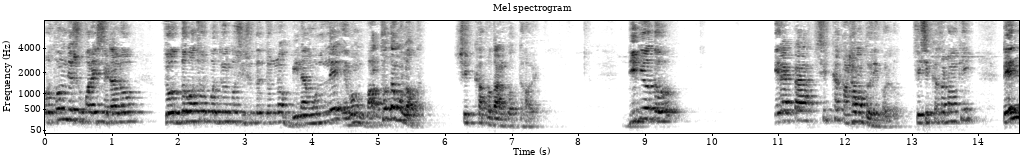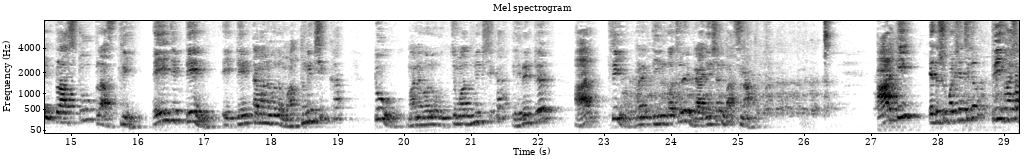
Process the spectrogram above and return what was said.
প্রথম যে সুপারিশ সেটা হলো চোদ্দ বছর পর্যন্ত শিশুদের জন্য বিনামূল্যে এবং বাধ্যতামূলক শিক্ষা প্রদান করতে হবে। দ্বিতীয়ত, এর একটা শিক্ষা কাঠামো তৈরি করল। সেই শিক্ষা কাঠামো কি? Ten plus two plus three এই যে টেন এই টেনটা মানে হলো মাধ্যমিক শিক্ষা টু মানে হলো উচ্চ মাধ্যমিক শিক্ষা ইলেভেন টুয়েলভ আর থ্রি মানে তিন বছরের গ্রাজুয়েশন বা স্নাতক। আর কি? এদের সুপারিশে ছিল ত্রিভাষা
